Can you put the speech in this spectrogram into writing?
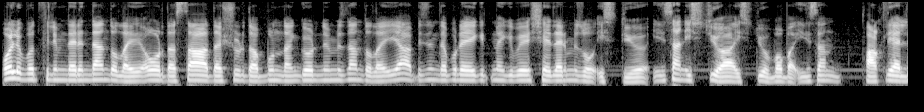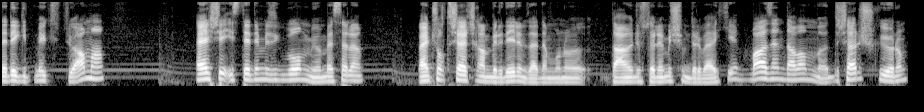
Hollywood filmlerinden dolayı orada sağda şurada bundan gördüğümüzden dolayı ya bizim de buraya gitme gibi şeylerimiz o istiyor. İnsan istiyor ha istiyor baba. İnsan farklı yerlere gitmek istiyor ama her şey istediğimiz gibi olmuyor. Mesela ben çok dışarı çıkan biri değilim zaten bunu daha önce söylemişimdir belki. Bazen tamam mı dışarı çıkıyorum.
